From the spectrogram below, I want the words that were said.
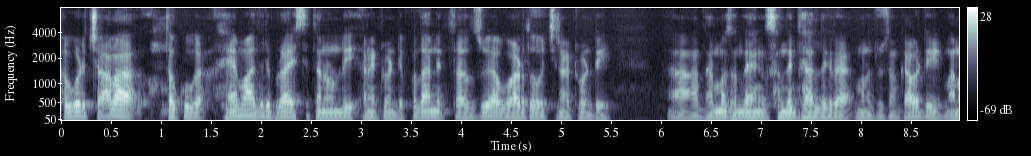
అవి కూడా చాలా తక్కువగా హేమాద్రి ప్రాయశ్చిత నుండి అనేటువంటి పదాన్ని తరచుగా వాడుతూ వచ్చినటువంటి ధర్మ సందేహ సందిగ్ధాల దగ్గర మనం చూసాం. కాబట్టి మన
